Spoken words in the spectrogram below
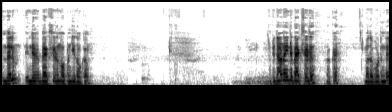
എന്തായാലും ഇതിന്റെ ബാക്ക് സൈഡ് ഒന്ന് ഓപ്പൺ ചെയ്ത് നോക്കാം. അപ്പോൾ ഇതാണ് അതിന്റെ ബാക്ക് സൈഡ് ഓക്കെ മദർ ബോർഡിന്റെ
